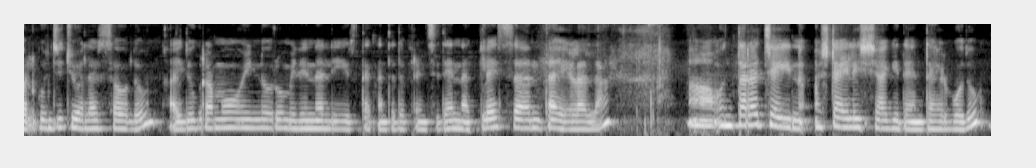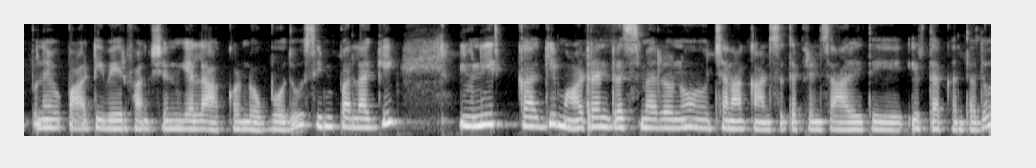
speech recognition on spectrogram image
ಬಲ್ಗುಂಜಿ ಜ್ಯುವೆಲರ್ಸ್ ಅವರು ಐದು ಗ್ರಾಮು ಇನ್ನೂರು ಮಿಲಿನಲ್ಲಿ ಇರ್ತಕ್ಕಂಥದ್ದು ಫ್ರೆಂಡ್ಸ್ ಇದೆ. ನೆಕ್ಲೆಸ್ ಅಂತ ಹೇಳಲ್ಲ. ಒಂಥರ ಚೈನ್ ಸ್ಟೈಲಿಶ್ ಆಗಿದೆ ಅಂತ ಹೇಳ್ಬೋದು. ನೀವು ಪಾರ್ಟಿ ವೇರ್ ಫಂಕ್ಷನ್ಗೆಲ್ಲ ಹಾಕ್ಕೊಂಡು ಹೋಗ್ಬೋದು. ಸಿಂಪಲ್ಲಾಗಿ ಯುನೀಕಾಗಿ ಮಾಡ್ರನ್ ಡ್ರೆಸ್ ಮೇಲೂ ಚೆನ್ನಾಗಿ ಕಾಣಿಸುತ್ತೆ ಫ್ರೆಂಡ್ಸ್ ಆ ರೀತಿ ಇರ್ತಕ್ಕಂಥದ್ದು.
